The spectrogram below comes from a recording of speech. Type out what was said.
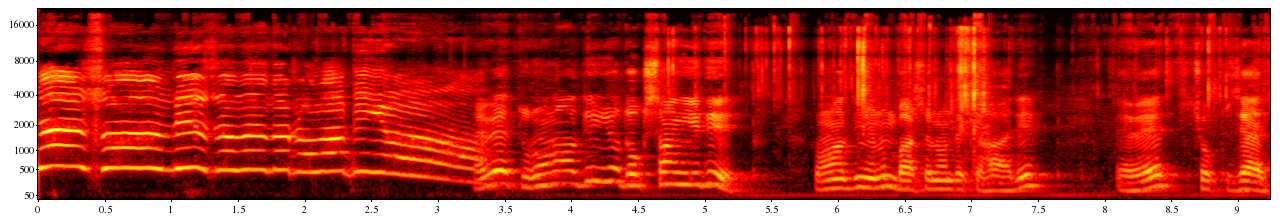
Nelson bir zamanı Ronaldinho. Evet Ronaldinho 97. Ronaldinho'nun Barcelona'daki hali. Evet çok güzel.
